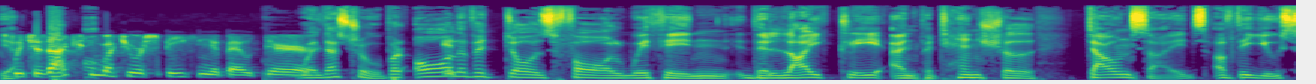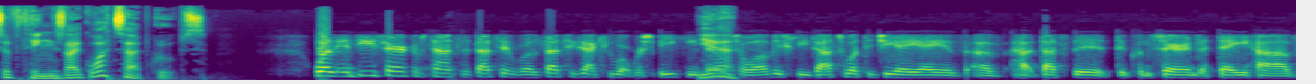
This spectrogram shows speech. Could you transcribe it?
yeah. which is actually what you're speaking about there. Well, that's true, but all it, of it does fall within the likely and potential downsides of the use of things like WhatsApp groups. Well, in these circumstances, that's it. Well, that's exactly what we're speaking about. Yeah. So obviously, that's what the GAA have. have that's the, the concern that they have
